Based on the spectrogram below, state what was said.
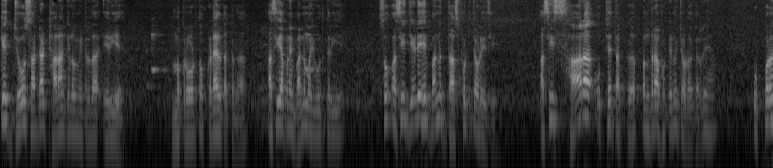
ਕਿ ਜੋ ਸਾਡਾ 18 ਕਿਲੋਮੀਟਰ ਦਾ ਏਰੀਆ ਮਕਰੋੜ ਤੋਂ ਕੜੈਲ ਤੱਕ ਦਾ, ਅਸੀਂ ਆਪਣੇ ਬੰਨ ਮਜ਼ਬੂਤ ਕਰੀਏ। ਸੋ ਅਸੀਂ ਜਿਹੜੇ ਇਹ ਬੰਨ 10 ਫੁੱਟ ਚੌੜੇ ਸੀ ਅਸੀਂ ਸਾਰਾ ਉੱਥੇ ਤੱਕ 15 ਫੁੱਟ ਇਹਨੂੰ ਚੌੜਾ ਕਰ ਰਹੇ ਹਾਂ। ਉੱਪਰ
